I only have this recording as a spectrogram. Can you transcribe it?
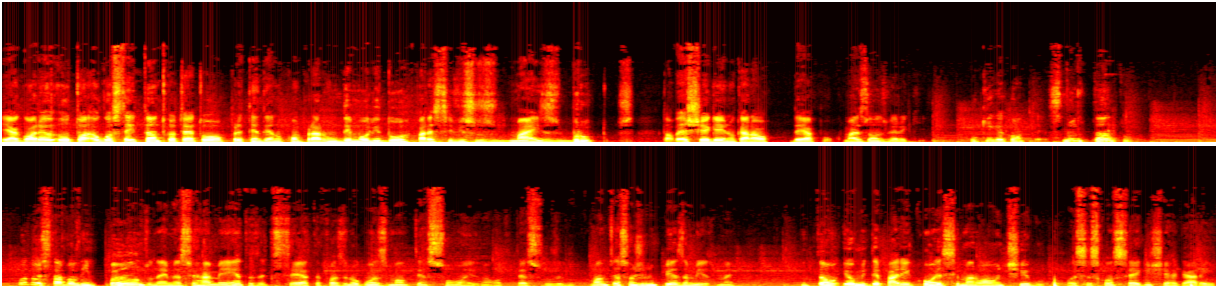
E agora eu, eu, tô, eu gostei tanto que eu até estou pretendendo comprar um demolidor para serviços mais brutos. Talvez chegue aí no canal daí a pouco, mas vamos ver aqui. O que, que acontece? No entanto, quando eu estava limpando né, minhas ferramentas, etc., fazendo algumas manutenções, até suja, manutenção de limpeza mesmo, né? Então eu me deparei com esse manual antigo, vocês conseguem enxergar aí,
